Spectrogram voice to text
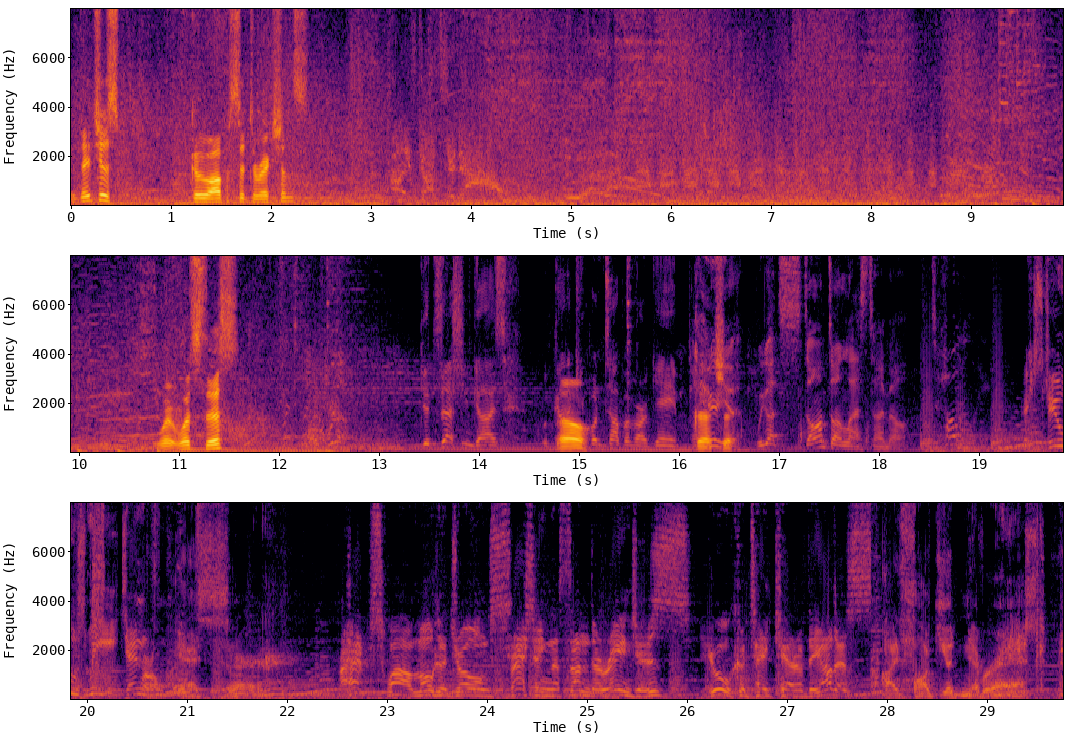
Did they just go opposite directions? Wait, what's this? Good session, guys. We've got Oh. to keep on top of our game. Gotcha. We got stomped on last time out. Excuse me, General. Yes, sir. Perhaps while Motodrones thrashing the Thunder Rangers, you could take care of the others. I thought you'd never ask.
